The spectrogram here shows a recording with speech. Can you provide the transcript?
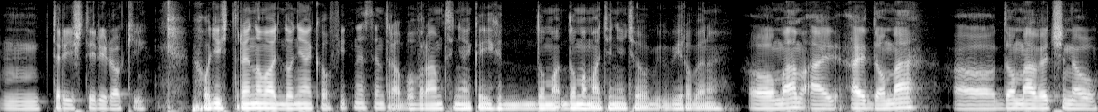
mm, 3-4 roky. Chodíš trénovať do nejakého fitness centra alebo v rámci nejakých doma, doma máte niečo vyrobené? O, mám aj, aj doma. O, doma väčšinou o,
